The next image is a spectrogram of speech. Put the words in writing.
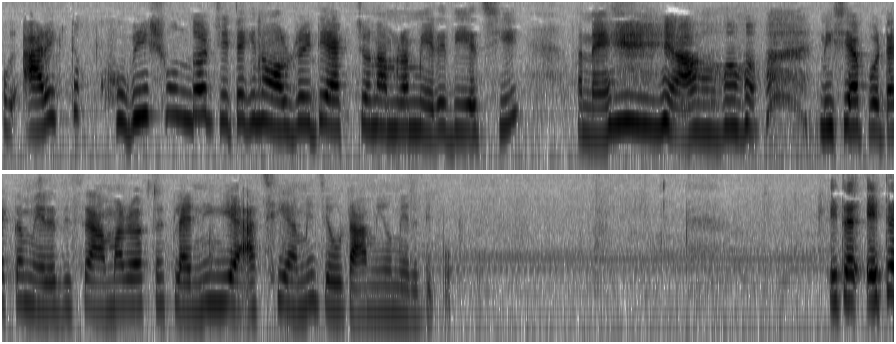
ওকে, আরেকটা খুবই সুন্দর যেটা কিনা অলরেডি একজন আমরা মেরে দিয়েছি। মানে নিশি একটা মেরে দিছে। আমারও একটা প্ল্যানিং আছি আমি যে ওটা আমিও মেরে দিব। এটা এটা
